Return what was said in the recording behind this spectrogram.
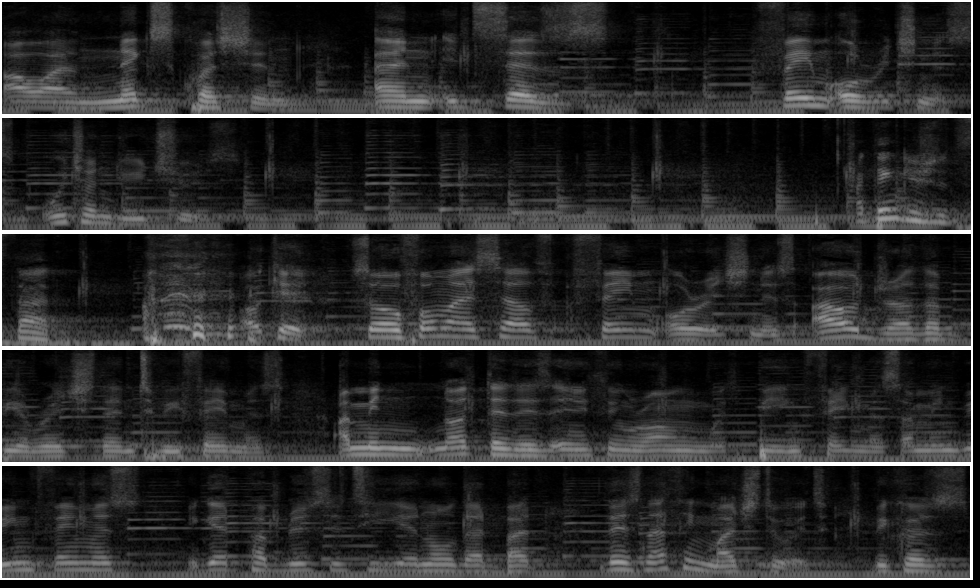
our next question. And it says fame or richness. Which one do you choose? I think you should start. okay, so for myself, fame or richness, I would rather be rich than to be famous. I mean, not that there's anything wrong with being famous. I mean, being famous, you get publicity and all that, but there's nothing much to it because.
